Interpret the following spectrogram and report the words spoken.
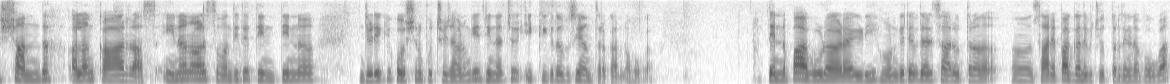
ਛੰਦ, ਅਲੰਕਾਰ, ਰਸ, ਇਹਨਾਂ ਨਾਲ ਸੰਬੰਧਿਤ ਤਿੰਨ ਤਿੰਨ ਜਿਹੜੇ ਕਿ ਕੁਐਸਚਨ ਪੁੱਛੇ ਜਾਣਗੇ, ਜਿਨ੍ਹਾਂ ਚੋਂ ਇੱਕ ਇੱਕ ਦਾ ਤੁਸੀਂ ਆਨਸਰ ਕਰਨਾ ਹੋਗਾ ਤਿੰਨ ਭਾਗ ਉੜਾੜ ਆਈਡੀ ਹੋਣਗੇ ਤੇ ਉਹਦੇ ਸਾਰੇ ਉੱਤਰਾਂ ਦਾ ਸਾਰੇ ਭਾਗਾਂ ਦੇ ਵਿੱਚ ਉੱਤਰ ਦੇਣਾ ਪਊਗਾ।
